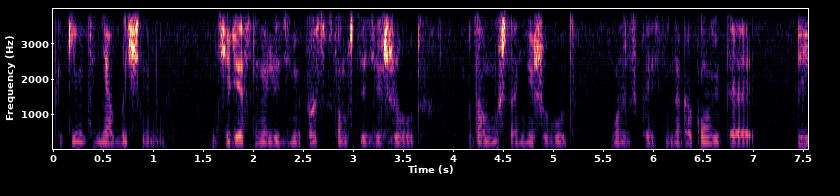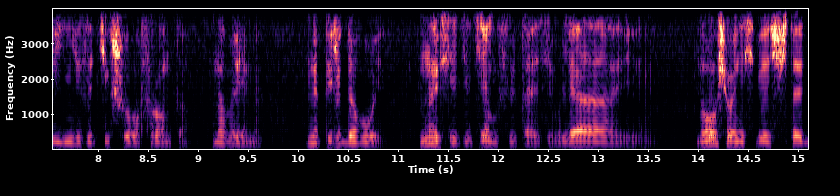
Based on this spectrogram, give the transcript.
какими-то необычными, интересными людьми, просто потому что здесь живут. Потому что они живут, можно сказать, на каком-то линии затихшего фронта на время, на передовой. Ну и все эти темы, Святая Земля, и... Ну, в общем, они себя считают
